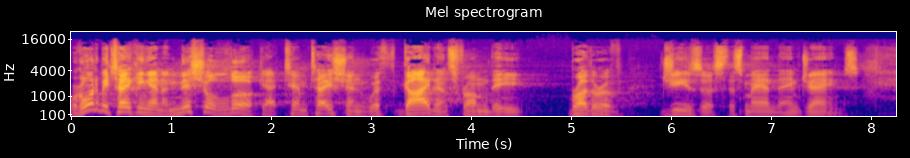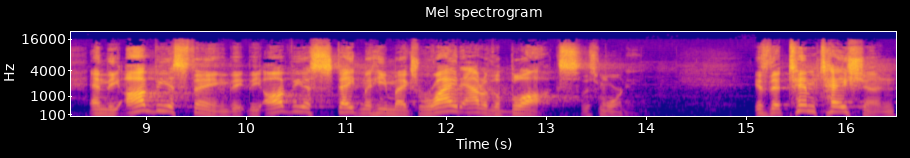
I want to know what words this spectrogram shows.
We're going to be taking an initial look at temptation with guidance from the brother of Jesus, this man named James. And the obvious thing, the, the obvious statement he makes right out of the blocks this morning is that temptation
